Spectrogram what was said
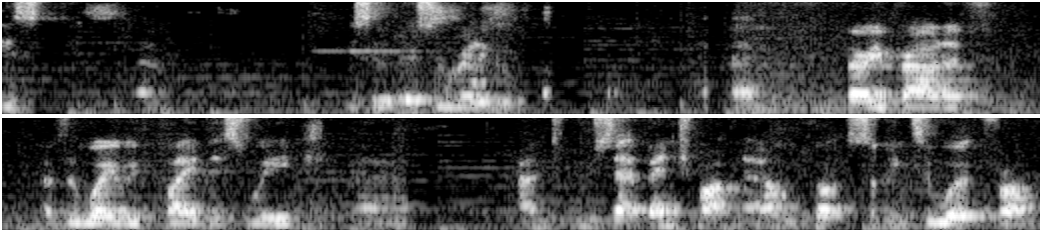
is um, it's, a, it's a really good. Um, very proud of, of the way we've played this week. Uh, and we've set a benchmark now. We've got something to work from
